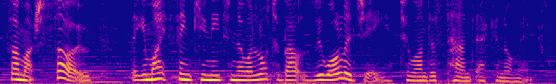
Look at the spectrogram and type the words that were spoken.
So much so that you might think you need to know a lot about zoology to understand economics.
